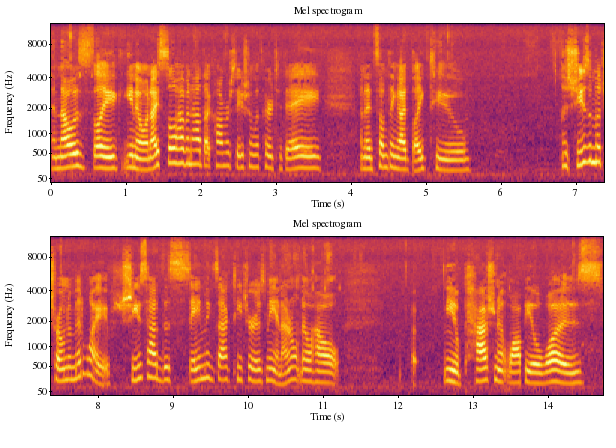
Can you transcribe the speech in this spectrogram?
And that was like, you know, and I still haven't had that conversation with her today. And it's something I'd like to. She's a matrona midwife. She's had the same exact teacher as me. And I don't know how, uh, you know, passionate Wapio was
